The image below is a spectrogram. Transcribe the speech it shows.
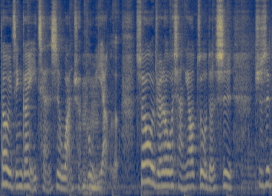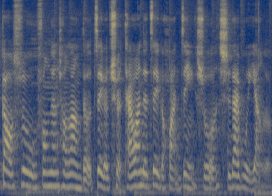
都已经跟以前是完全不一样了。嗯、所以我觉得，我想要做的是。就是告诉风筝冲浪的这个圈，台湾的这个环境，说时代不一样了，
